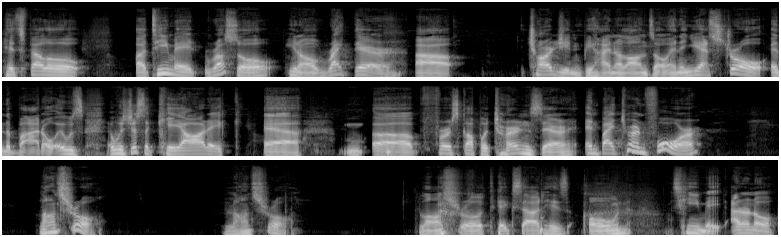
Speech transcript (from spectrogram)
his fellow uh, teammate Russell, you know, right there, uh, charging behind Alonso, and then you had Stroll in the battle. It was it was just a chaotic uh, uh, first couple turns there, and by turn four, Lance Stroll, Lance Stroll, Lance Stroll takes out his own teammate. I don't know.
